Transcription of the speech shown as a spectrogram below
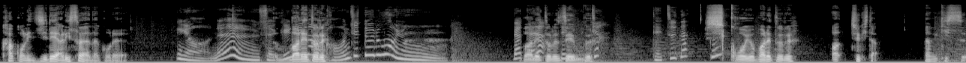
過去に事例ありそうやな、これ。いやね責任バレとる。は感じてるわよ。バレとる全部手伝って思考呼ばれとる。あ、チュ来た。なんかキッス。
